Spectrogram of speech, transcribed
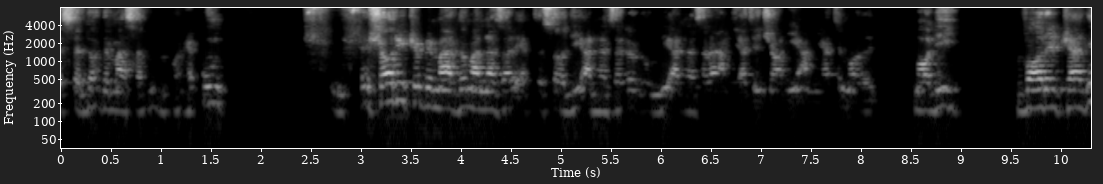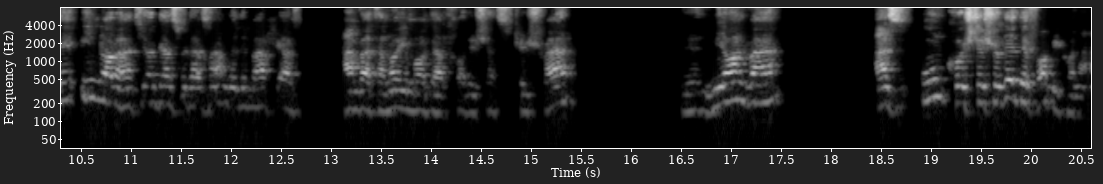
استبداد مذهبی می‌کنه اون فشاری که به مردم از نظر اقتصادی از نظر روحی از نظر امنیت جانی امنیت مالی وارد کرده این ناراحتی ها دست به دست هم داده برخی از هموطنهای ما در خارج از کشور. میان و از اون کشته شده دفاع می‌کنن.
